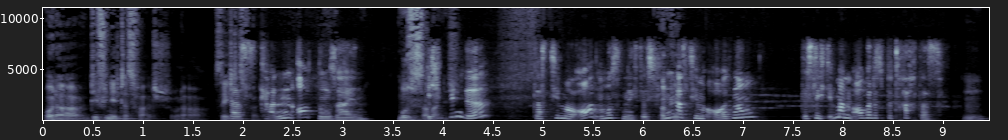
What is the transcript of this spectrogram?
Oder definiere ich das falsch? Oder sehe ich das, das falsch? Das kann Ordnung sein. Muss es aber ich nicht. Ich finde, das Thema Ordnung muss nicht. Ich finde, okay. das Thema Ordnung, das liegt immer im Auge des Betrachters. Hm.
